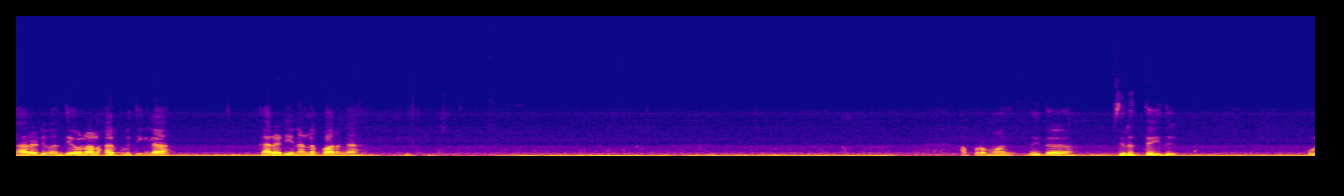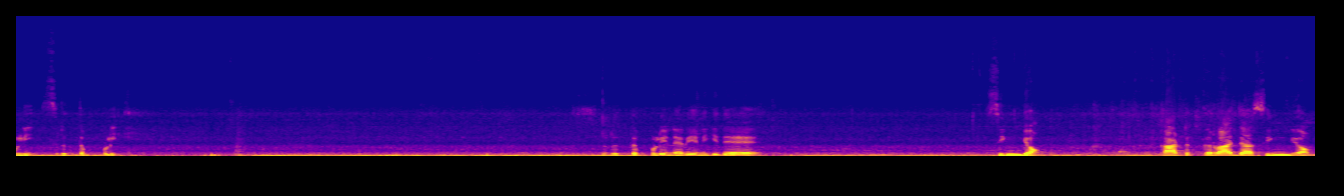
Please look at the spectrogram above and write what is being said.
கரடி வந்து எவ்வளோ அழகாக இருக்குது பார்த்தீங்களா கரடி நல்லா பாருங்கள் அப்புறமா இந்த இதை சிறுத்தை இது. புலி சிறுத்தை புலி. சிறுத்தை புலி நிறைய நிற்கிதே சிங்கம். காட்டுக்கு ராஜா சிங்கம்.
